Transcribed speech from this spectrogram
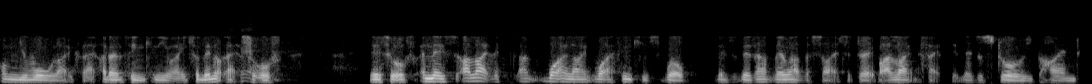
on your wall like that. I don't think anyway. So they're not that sort of. They're sort of. And there's. I like the. um, What I like. What I think is well. There's. There's. There are other sites that do it, but I like the fact that there's a story behind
